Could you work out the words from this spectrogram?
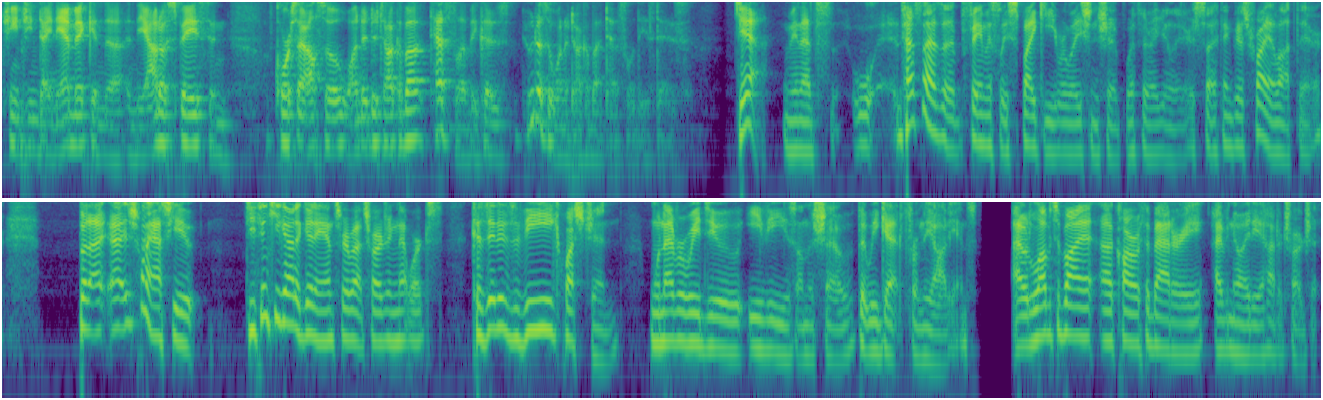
changing dynamic in the in the auto space. And of course, I also wanted to talk about Tesla because who doesn't want to talk about Tesla these days? Yeah, I mean that's Tesla has a famously spiky relationship with the regulators, so I think there's probably a lot there. But I, I just want to ask you: Do you think you got a good answer about charging networks? Because it is the question whenever we do EVs on the show that we get from the audience. I would love to buy a car with a battery. I have no idea how to charge it.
